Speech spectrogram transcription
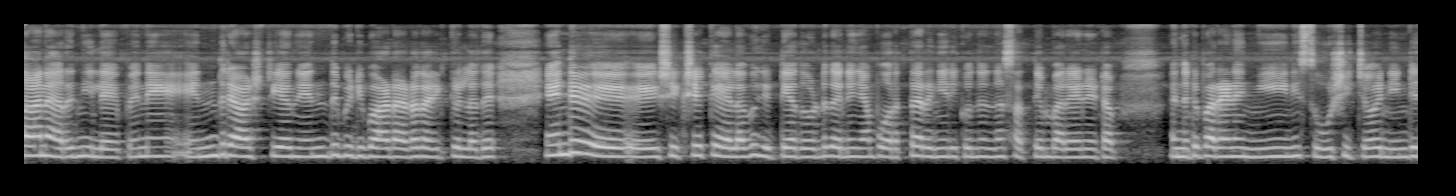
താൻ അറിഞ്ഞില്ലേ? പിന്നെ എന്ത് രാഷ്ട്രീയം എന്ത് പിടിപാടാണോ തനിക്കുള്ളത്? എന്റെ ശിക്ഷയ്ക്ക് ഇളവ് കിട്ടി അതുകൊണ്ട് തന്നെ ഞാൻ പുറത്തിറങ്ങിയിരിക്കുന്നു. എന്ന് സത്യം പറയാൻ കേട്ടോ എന്നിട്ട് പറയണേ നീ ഇനി സൂക്ഷിച്ചോ നിന്റെ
